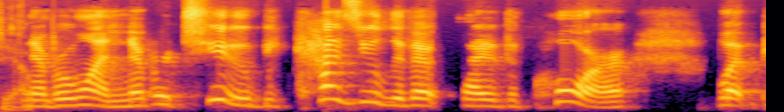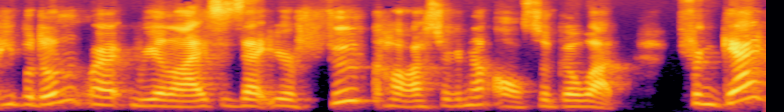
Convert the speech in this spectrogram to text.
Yep. Number one. Number two, because you live outside of the core, what people don't realize is that your food costs are going to also go up. Forget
